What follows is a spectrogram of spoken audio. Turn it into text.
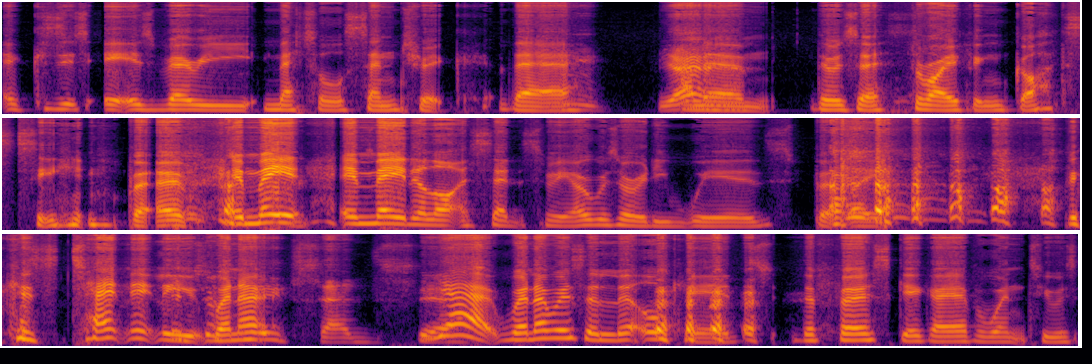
because it's it is very metal centric there. Mm, yeah. and um, there was a thriving goth scene, but um, it made it made a lot of sense to me. I was already weird, but like because technically, when I made sense. yeah. when I was a little kid, the first gig I ever went to was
